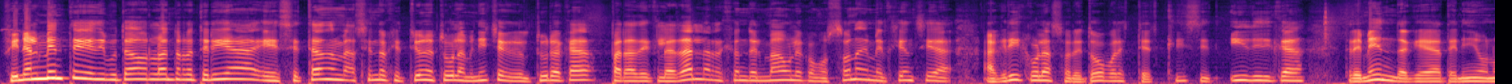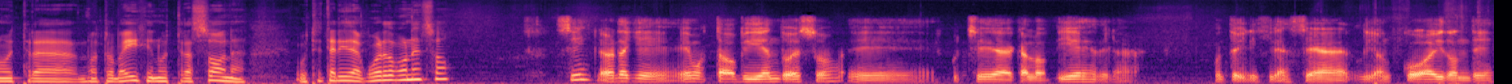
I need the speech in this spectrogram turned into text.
Finalmente, diputado Orlando Rentería, eh, se están haciendo gestiones, estuvo la ministra de Agricultura acá, para declarar la región del Maule como zona de emergencia agrícola, sobre todo por esta crisis hídrica tremenda que ha tenido nuestra, nuestro país y nuestra zona. ¿Usted estaría de acuerdo con eso? Sí, la verdad que hemos estado pidiendo eso. Eh, escuché a Carlos Díez de la Junta de Vigilancia de Ancoa y donde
